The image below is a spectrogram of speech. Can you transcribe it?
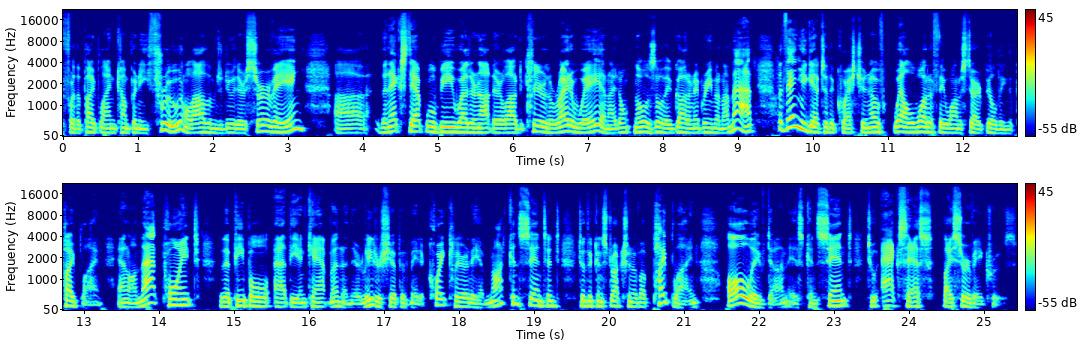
for the pipeline company through and allow them to do their surveying. Uh, the next step will be whether or not they're allowed to clear the right of way, and I don't know as though they've got an agreement on that. But then you get to the question of, well, what if they want to start building the pipeline? Pipeline. And on that point, the people at the encampment and their leadership have made it quite clear they have not consented to the construction of a pipeline. All they've done is consent to access by survey crews.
